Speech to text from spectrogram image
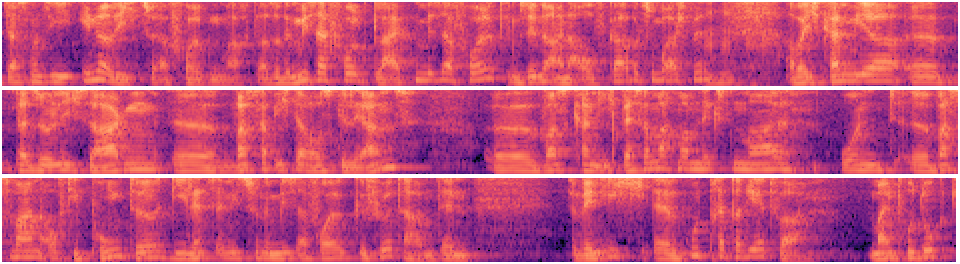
dass man sie innerlich zu Erfolgen macht. Also der Misserfolg bleibt ein Misserfolg im Sinne einer Aufgabe zum Beispiel. Mhm. Aber ich kann mir äh, persönlich sagen, äh, was habe ich daraus gelernt? Äh, was kann ich besser machen beim nächsten Mal? Und äh, was waren auch die Punkte, die letztendlich zu einem Misserfolg geführt haben? Denn wenn ich äh, gut präpariert war, mein Produkt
